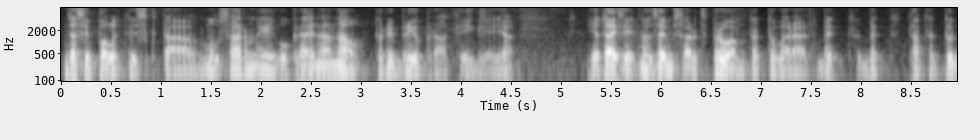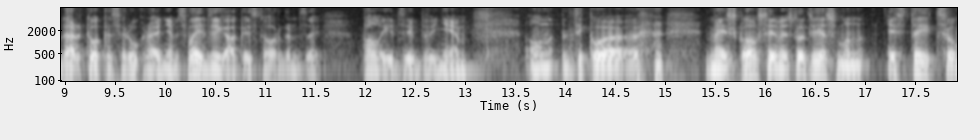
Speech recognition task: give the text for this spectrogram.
tas ir politiski tā. Mūsu armija Ukrajinā nav. Tur ir brīvprātīgie. Ja. Ja tu aiziet no zemesardzes prom, tad tu varētu. Bet, bet tātad tu dari to, kas ir Ukrāņiem vajadzīgākais, to organizē palīdzību viņiem. Un tikko mēs klausījāmies to dziesmu, un es teicu,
